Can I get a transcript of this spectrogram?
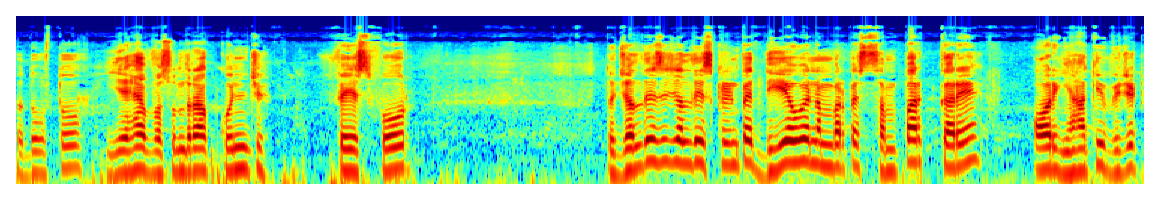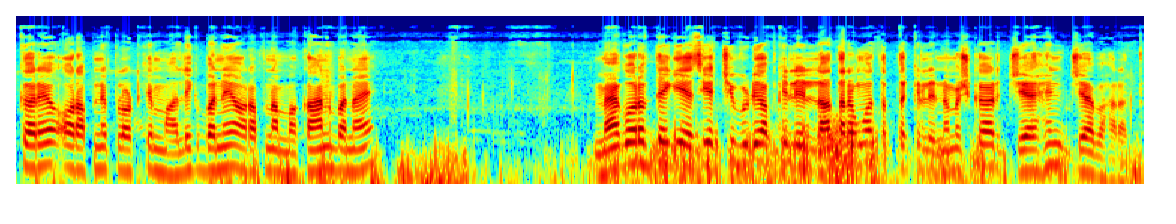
तो दोस्तों, ये है वसुंधरा कुंज फेस फोर तो जल्दी से जल्दी स्क्रीन पे दिए हुए नंबर पे संपर्क करें। और यहाँ की विज़िट करें और अपने प्लॉट के मालिक बने और अपना मकान बनाए। मैं गौरव देगी, ऐसी अच्छी वीडियो आपके लिए लाता रहूँगा। तब तक के लिए नमस्कार, जय हिंद, जय भारत।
